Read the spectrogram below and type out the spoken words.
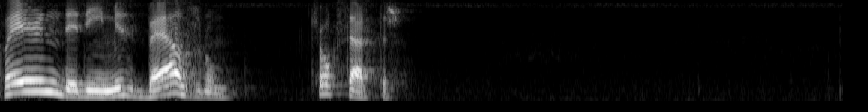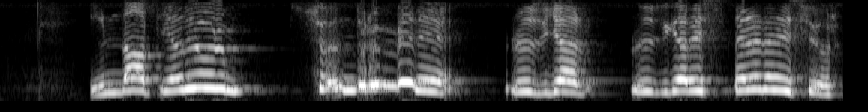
Claire'in dediğimiz beyaz rum. Çok serttir. İmdat yanıyorum. Söndürün beni. Rüzgar. Rüzgar es nereden esiyor?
